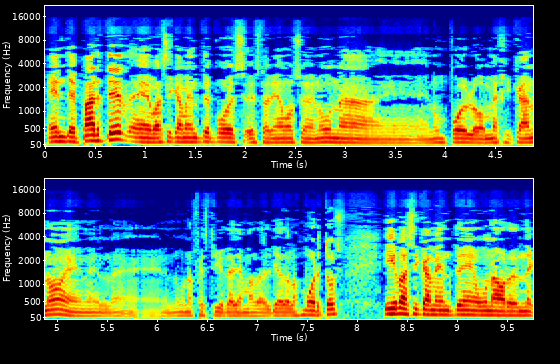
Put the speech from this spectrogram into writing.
En Departed, eh, básicamente, pues estaríamos en una, eh, en un pueblo mexicano, en, el, eh, una festividad llamada el Día de los Muertos, y básicamente una orden de,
